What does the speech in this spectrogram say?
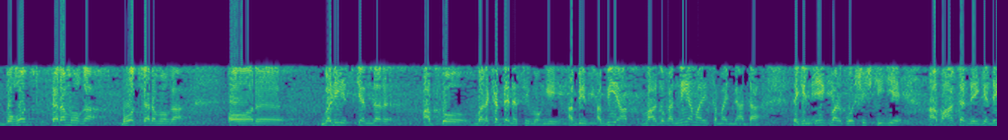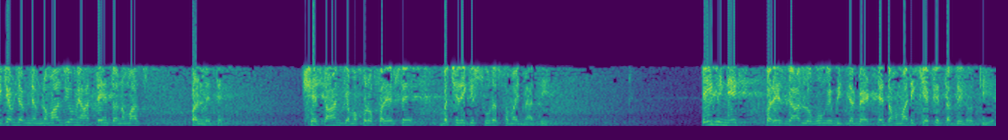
بہت کرم ہوگا، بہت کرم ہوگا اور بڑی اس کے اندر آپ کو برکتیں نصیب ہوں گی۔ ابھی ابھی آپ باتوں کا نہیں ہماری سمجھ میں آتا، لیکن ایک بار کوشش کیجیے، آپ آ کر دیکھیے دیکھیے ہم جب نمازیوں میں آتے ہیں تو نماز پڑھ لیتے ہیں۔ شیطان کے مقر و فریب سے بچنے کی صورت سمجھ میں آتی ہے۔ کئی بھی نیک پرہیزگار لوگوں کے بیچ میں بیٹھتے ہیں تو ہماری کیفیت تبدیل ہوتی ہے۔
